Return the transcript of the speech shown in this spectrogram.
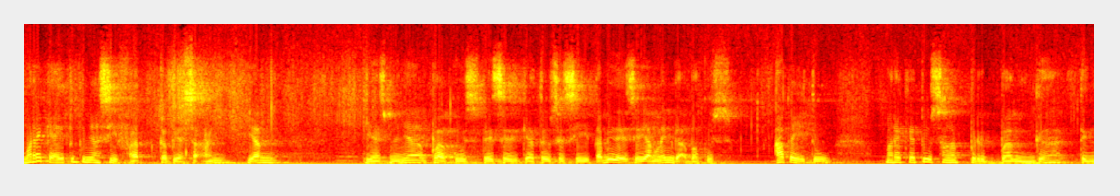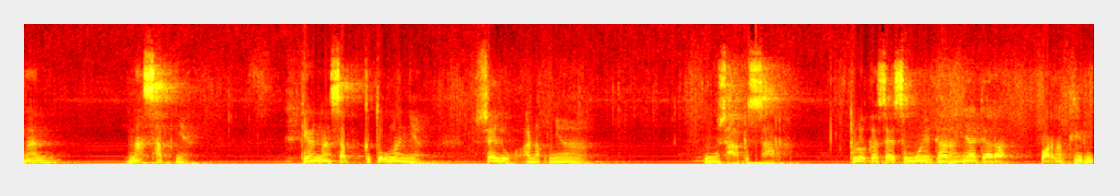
Mereka itu punya sifat kebiasaan yang ya sebenarnya bagus dari segi sisi, tapi dari sisi yang lain nggak bagus apa itu? Mereka itu sangat berbangga dengan nasabnya, dengan nasab keturunannya. Saya loh anaknya pengusaha besar. Keluarga saya semuanya darahnya darah warna biru.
